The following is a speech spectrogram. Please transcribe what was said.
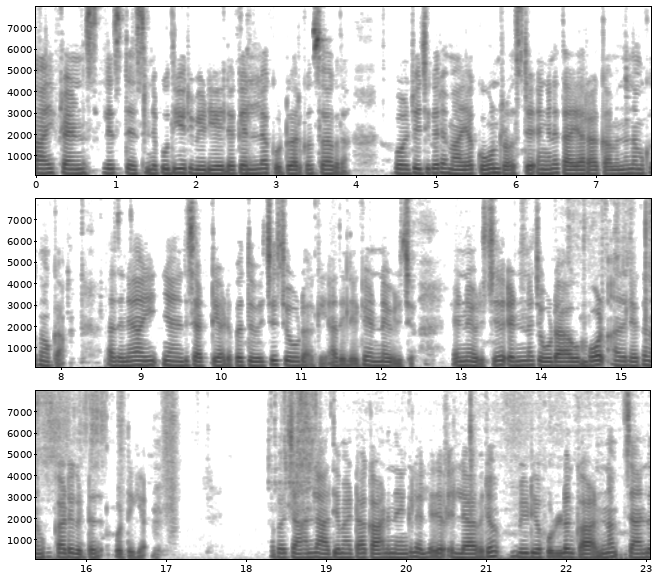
ഹായ് ഫ്രണ്ട്സ് ലിസ്റ്റേഴ്സിന്റെ പുതിയൊരു വീഡിയോയിലേക്ക് എല്ലാ കൂട്ടുകാർക്കും സ്വാഗതം. അപ്പോൾ രുചികരമായ കൂൺ റോസ്റ്റ് എങ്ങനെ തയ്യാറാക്കാമെന്ന് നമുക്ക് നോക്കാം. അതിനായി ഞാനൊരു ചട്ടി അടുപ്പത്ത് വെച്ച് ചൂടാക്കി അതിലേക്ക് എണ്ണ ഒഴിച്ചു. എണ്ണ ഒഴിച്ച് എണ്ണ ചൂടാകുമ്പോൾ അതിലേക്ക് നമുക്ക് കടുകിട്ട് പൊട്ടിക്കാം. അപ്പോൾ ചാനൽ ആദ്യമായിട്ടാണ് കാണുന്നതെങ്കിൽ എല്ലാവരും വീഡിയോ ഫുള്ളും കാണണം. ചാനൽ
